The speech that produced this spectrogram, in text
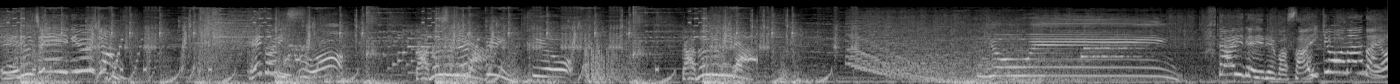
LJ イ。リュージョンテトリスうわダブルミラーピン器用ダブルミラーれば最強なんだよ。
